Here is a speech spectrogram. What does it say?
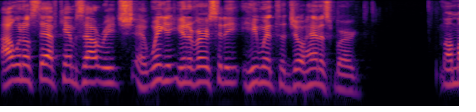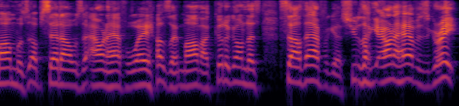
I went on staff Campus Outreach at Wingate University. He went to Johannesburg. My mom was upset I was an hour and a half away. I was like, Mom, I could have gone to South Africa. She was like, hour and a half is great.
